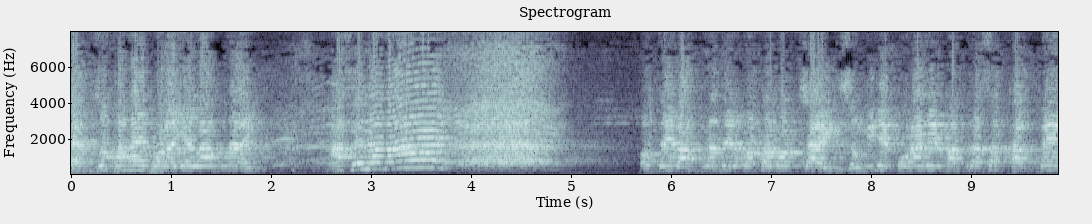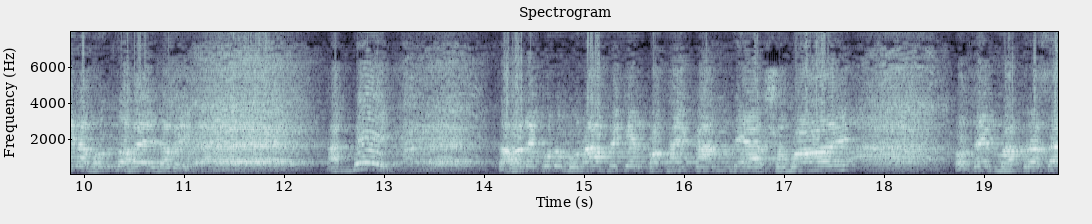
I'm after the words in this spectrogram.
হেফজখানায় পড়াইয়া লাভ নাই। আছে না নাই? অতএব আপনাদের মতামত চাই, জমিনে কোরআনের মাদ্রাসা থাকবে না, বন্ধ হয়ে যাবে। থাকবে? তাহলে কোন মুনাফেকের কথায় কান দেওয়ার সময়? অতএব মাদ্রাসা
